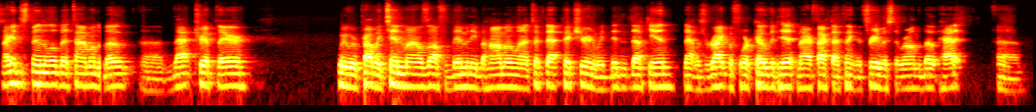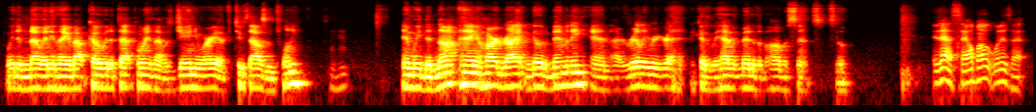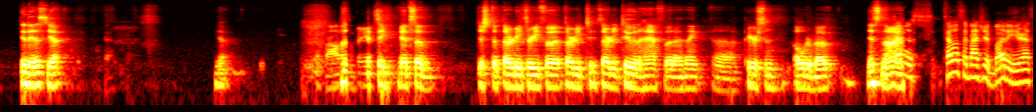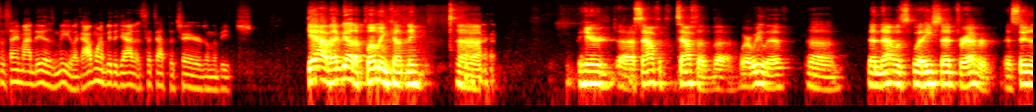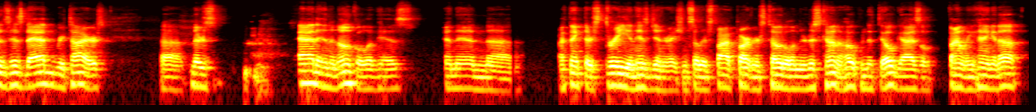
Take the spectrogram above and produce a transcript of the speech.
I get to spend a little bit of time on the boat. Uh, that trip there, we were probably ten miles off of Bimini, Bahama, when I took that picture, and we didn't duck in. That was right before COVID hit. Matter of fact, I think the three of us that were on the boat had it. Uh, we didn't know anything about COVID at that point. That was January of 2020. Mhm. And we did not hang a hard right and go to Bimini, and I really regret it because we haven't been to the Bahamas since. So Is that a sailboat? What is that? it is, yep. Yeah. That's awesome. Fancy. It's a just a 33 foot, 32, 32 and a half foot, I think, uh, Pearson older boat. It's nice. Tell us, tell us about your buddy who has the same idea as me. Like, I want to be the guy that sets out the chairs on the beach. Yeah, they've got a plumbing company uh, here uh, south of, south of uh, where we live, uh, and that was what he said forever. As soon as his dad retires, uh, there's dad and an uncle of his, and then uh, I think there's three in his generation. So there's five partners total, and they're just kind of hoping that the old guys will finally hang it up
